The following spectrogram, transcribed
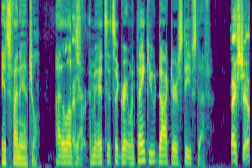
it's financial. I love That's that. Right. I mean, it's it's a great one. Thank you, Dr. Steve Steff. Thanks, Joe.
